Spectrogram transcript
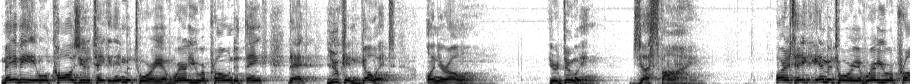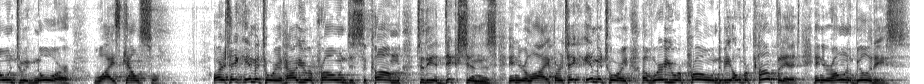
Maybe it will cause you to take an inventory of where you are prone to think that you can go it on your own. You're doing just fine. Or to take inventory of where you are prone to ignore wise counsel or to take inventory of how you are prone to succumb to the addictions in your life, or to take inventory of where you are prone to be overconfident in your own abilities.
